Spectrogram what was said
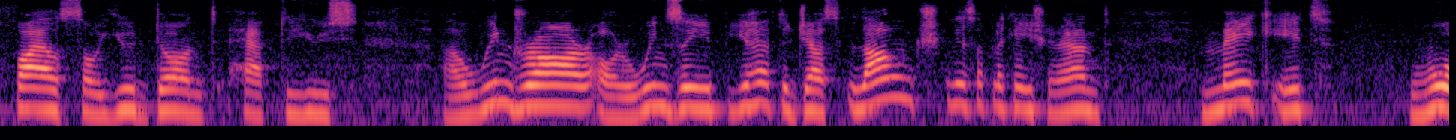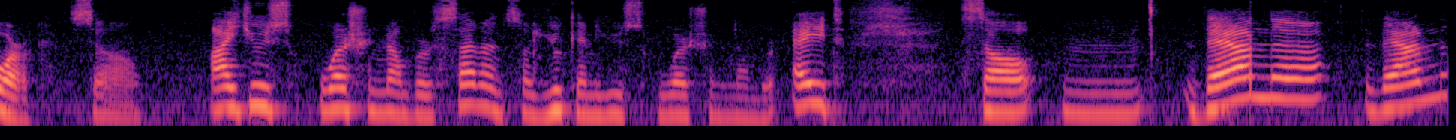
file so you don't have to use uh, WinRAR or WinZip. You have to just launch this application and make it work. So I use version number 7 so you can use version number 8 so mm, then uh, then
